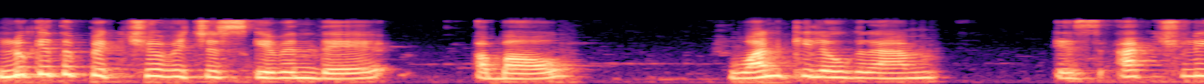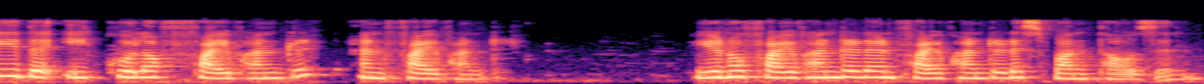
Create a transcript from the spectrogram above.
Look at the picture which is given there above. 1 kilogram is actually the equal of 500 and 500. You know 500 and 500 is 1000.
